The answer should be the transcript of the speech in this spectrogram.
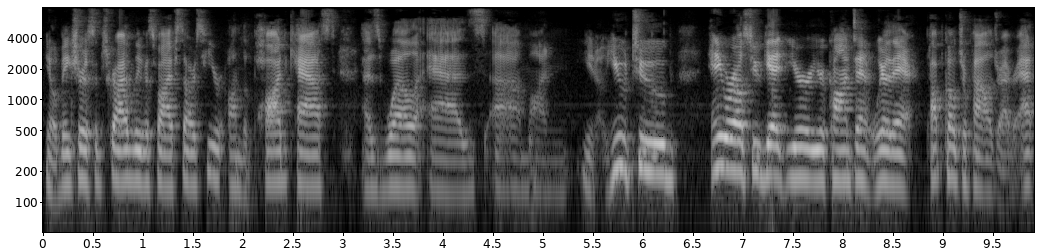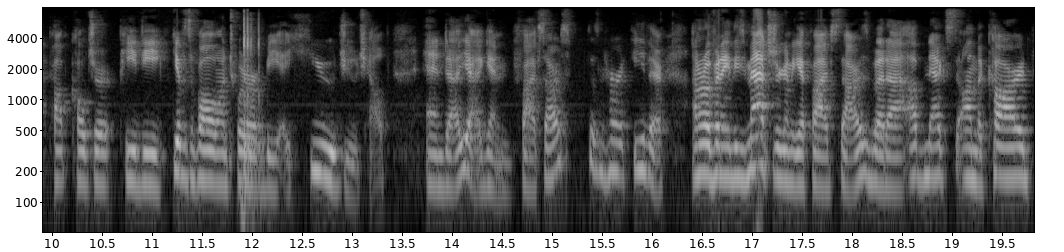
You know, make sure to subscribe, leave us five stars here on the podcast, as well as um, on you know YouTube, anywhere else you get your your content, we're there. Pop Culture Pile Driver at Pop Culture PD. Give us a follow on Twitter; it would be a huge, huge help. And uh, yeah, again, five stars doesn't hurt either. I don't know if any of these matches are going to get five stars, but uh, up next on the card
